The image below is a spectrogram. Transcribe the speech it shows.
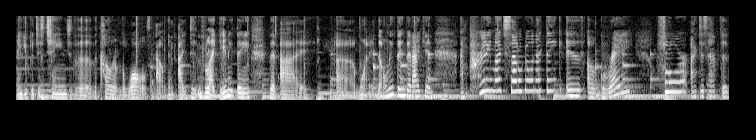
and you could just change the the color of the walls out. And i didn't like anything that i uh, wanted. The only thing that i can i'm pretty much settled on i think is a gray floor, I just have to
